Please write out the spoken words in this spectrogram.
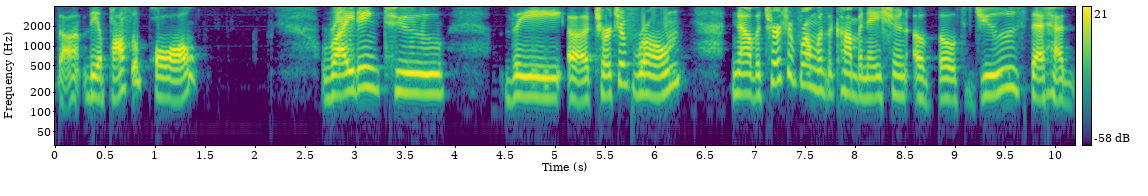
the, the Apostle Paul writing to the uh, Church of Rome. Now, the Church of Rome was a combination of both Jews that had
